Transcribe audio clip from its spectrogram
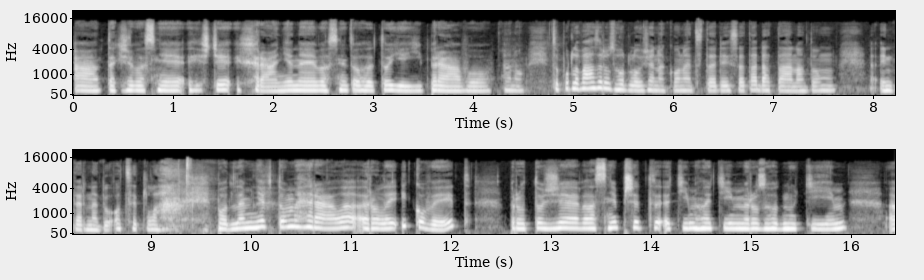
A takže vlastně ještě chráněné vlastně tohleto její právo. Ano. Co podle vás rozhodlo, že nakonec tedy se ta data na tom internetu ocitla? Podle mě v tom hrál roli i covid, protože vlastně před tímhletím rozhodnutím eh,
